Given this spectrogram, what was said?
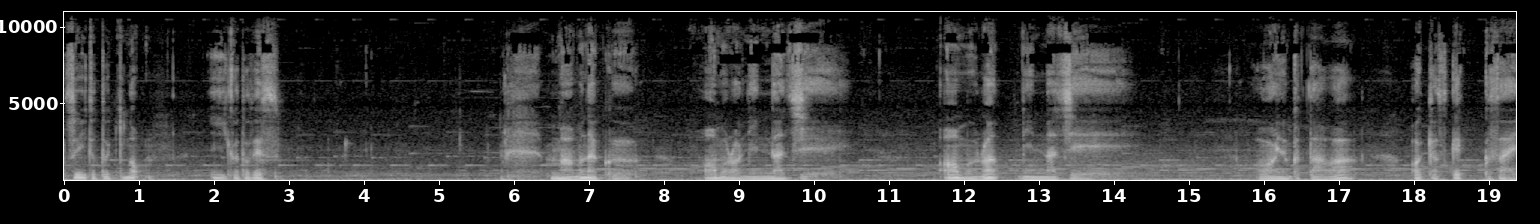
着いた時の言い方です。まもなく、おむろにんなじ。おむろにんなじ。お会いの方は、お気をつけください。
